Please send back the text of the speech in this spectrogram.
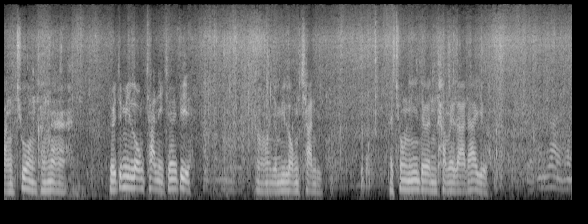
บางช่วงข้างหน้า เดี๋ยวจะมีลงชันอีกใช่ไหมพี่ อ๋อยังมีลงชันอีก แต่ช่วงนี้เดินทำเวลาได้อยู่แต่ก็ง่ายครับ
